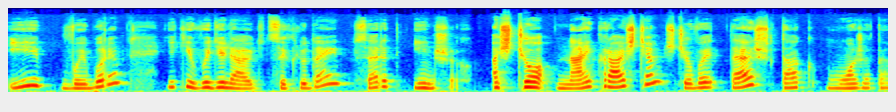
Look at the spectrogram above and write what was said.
і вибори, які виділяють цих людей серед інших. А що найкраще, що ви теж так можете.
